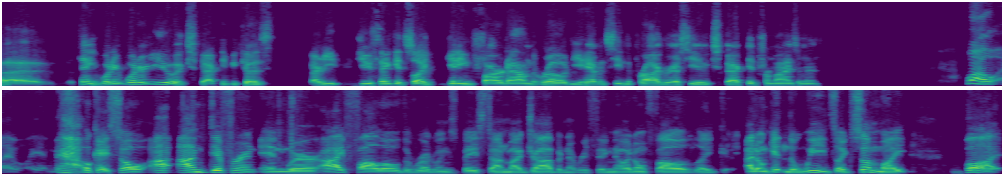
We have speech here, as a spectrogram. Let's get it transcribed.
Uh, thing. What are, what are you expecting? Because are you do you think it's like getting far down the road and you haven't seen the progress you expected from Yzerman? Well, okay, so I, am different in where I follow the Red Wings based on my job and everything. Now I don't follow like I don't get in the weeds like some might, but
